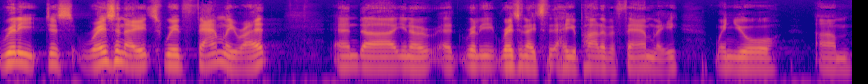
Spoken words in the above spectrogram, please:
really just resonates with family, right? And, uh, you know, it really resonates that how you're part of a family when you're um,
